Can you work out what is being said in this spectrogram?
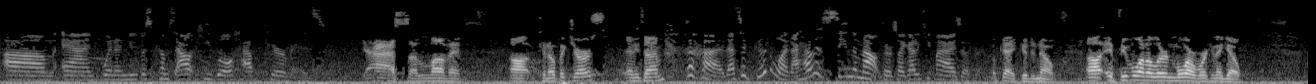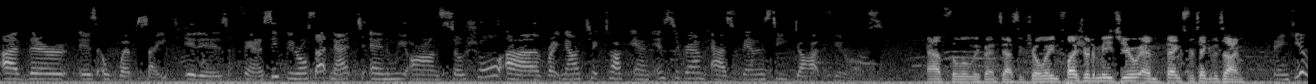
Um, and when Anubis comes out, he will have pyramids. Yes, I love it. Uh, canopic jars, anytime? That's a good one. I haven't seen them out there, so I got to keep my eyes open. Okay, good to know. Uh, if people want to learn more, where can they go? Uh, there is a website. It is fantasyfunerals.net, and we are on social uh, right now, TikTok and Instagram as fantasy.funerals. Absolutely fantastic. Jolene, pleasure to meet you, and thanks for taking the time. Thank you.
